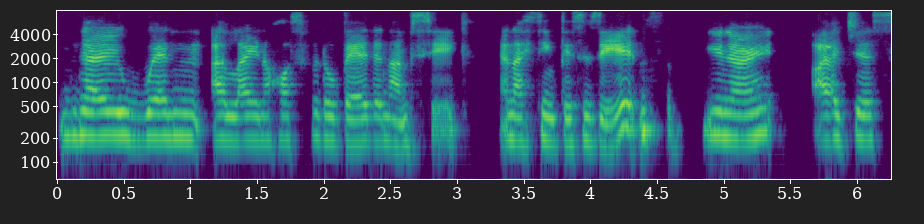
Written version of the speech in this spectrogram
you know, when I lay in a hospital bed and I'm sick, and I think this is it. You know, I just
